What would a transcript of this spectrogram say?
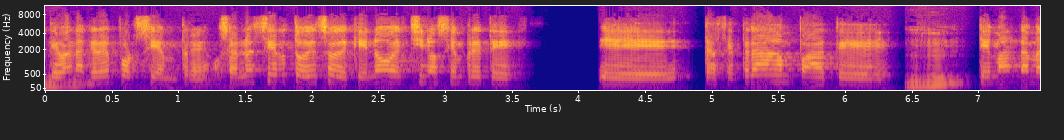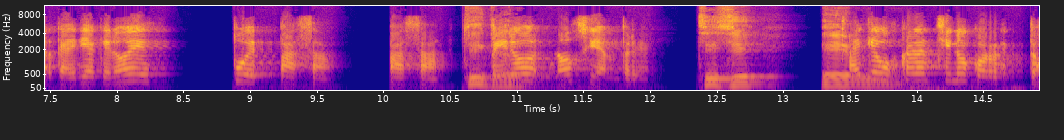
te van a querer por siempre. O sea, no es cierto eso de que no, el chino siempre te, eh, te hace trampa, te, te manda mercadería que no es, pues pasa, pasa, pero no siempre. Sí, sí. hay que em, buscar al chino correcto.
